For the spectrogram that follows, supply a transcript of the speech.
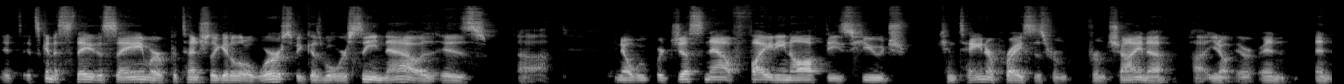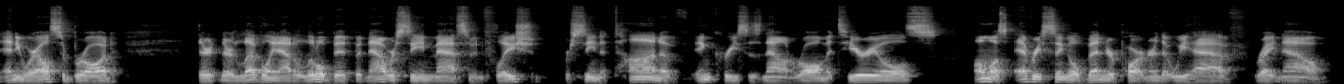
it, it's going to stay the same or potentially get a little worse because what we're seeing now is, is uh, you know, we're just now fighting off these huge container prices from from China, uh, you know, and and anywhere else abroad they're they're leveling out a little bit, but now we're seeing massive inflation. We're seeing a ton of increases now in raw materials. Almost every single vendor partner that we have right now,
